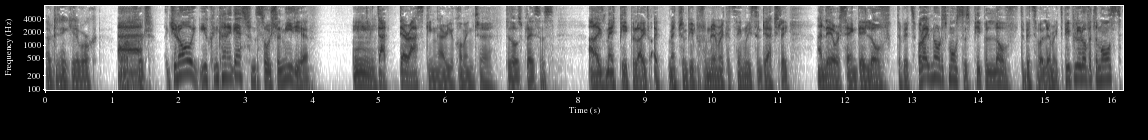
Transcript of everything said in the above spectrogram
How do you think he'll work? Uh, do you know, you can kind of guess from the social media that they're asking, are you coming to, to those places? And I've met people, I've, I've met some people from Limerick, I think recently actually, and they were saying they love the bits. What I've noticed most is people love the bits about Limerick. The people who love it the most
